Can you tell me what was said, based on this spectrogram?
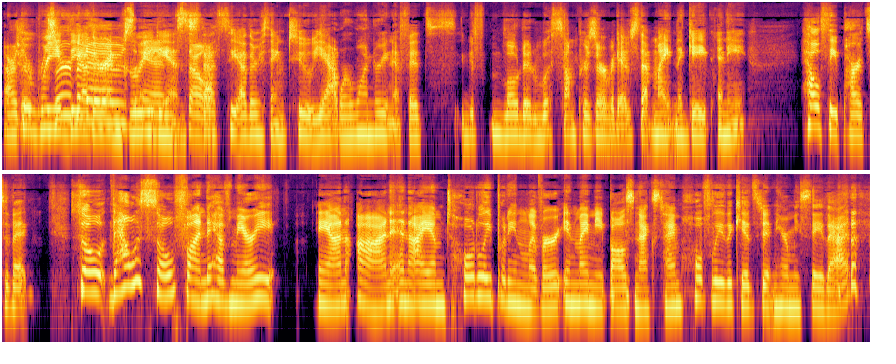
are there to read the other ingredients. So. That's the other thing too. Yeah, we're wondering if it's loaded with some preservatives that might negate any healthy parts of it. So that was so fun to have Mary Ann on, and I am totally putting liver in my meatballs next time. Hopefully, the kids didn't hear me say that.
